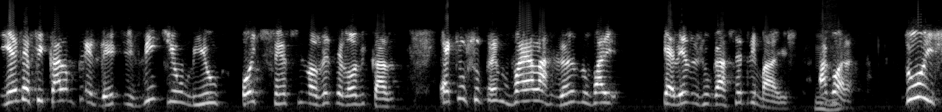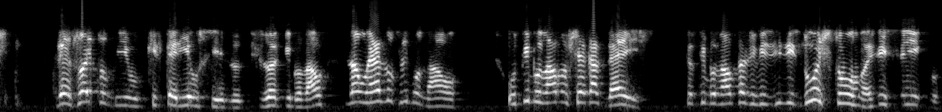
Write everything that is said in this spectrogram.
e ainda ficaram pendentes 21.899 casos. É que o Supremo vai alargando, vai querendo julgar sempre mais. Uhum. Agora, dos 18 mil que teriam sido decisões do tribunal, não é do tribunal. O tribunal não chega a 10, o tribunal está dividido em duas turmas de cinco.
